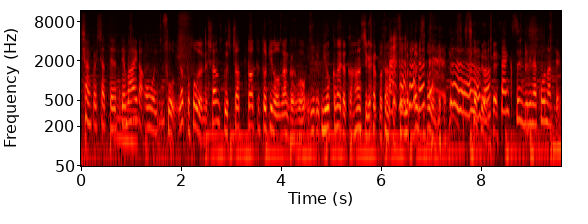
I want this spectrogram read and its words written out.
シャンクしちゃってるって場合が多い、そうやっぱそうだよね。シャンクしちゃったって時のなんかこういよく考えたら下半身がやっぱなんかそんな感じだもんね。そうそうそう。シャンクするとみんなこうなってる。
